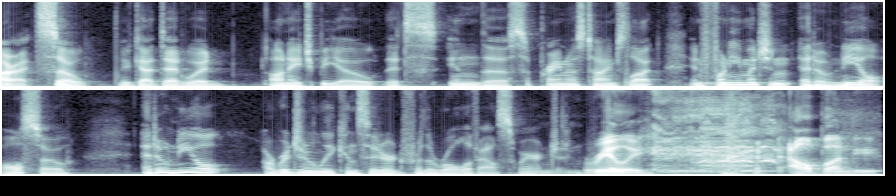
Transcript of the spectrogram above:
All right, so we've got Deadwood on HBO. It's in the Sopranos time slot. And funny you mentioned Ed O'Neill also. Ed O'Neill originally considered for the role of Al Swearingen. Really, Al Bundy.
